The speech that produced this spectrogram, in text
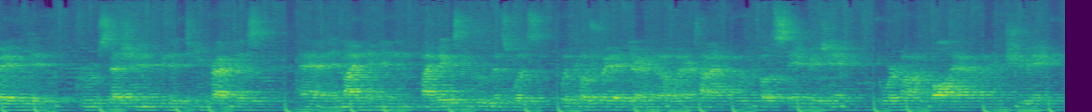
in Coach Way, we did group session, we did team practice, and in my opinion, my biggest improvements was with Coach Wade during the winter time we would both stay in Beijing to work on ball handling, shooting,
